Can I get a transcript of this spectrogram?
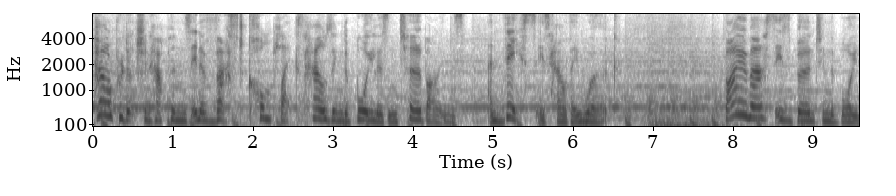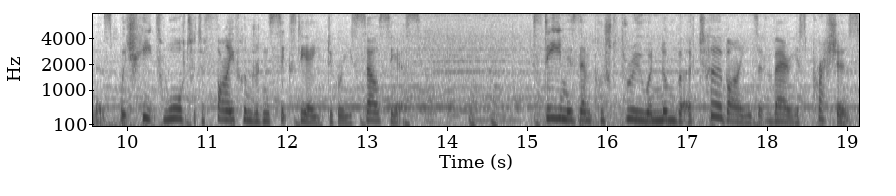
Power production happens in a vast complex housing the boilers and turbines, and this is how they work. Biomass is burnt in the boilers, which heats water to 568 degrees Celsius. Steam is then pushed through a number of turbines at various pressures.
